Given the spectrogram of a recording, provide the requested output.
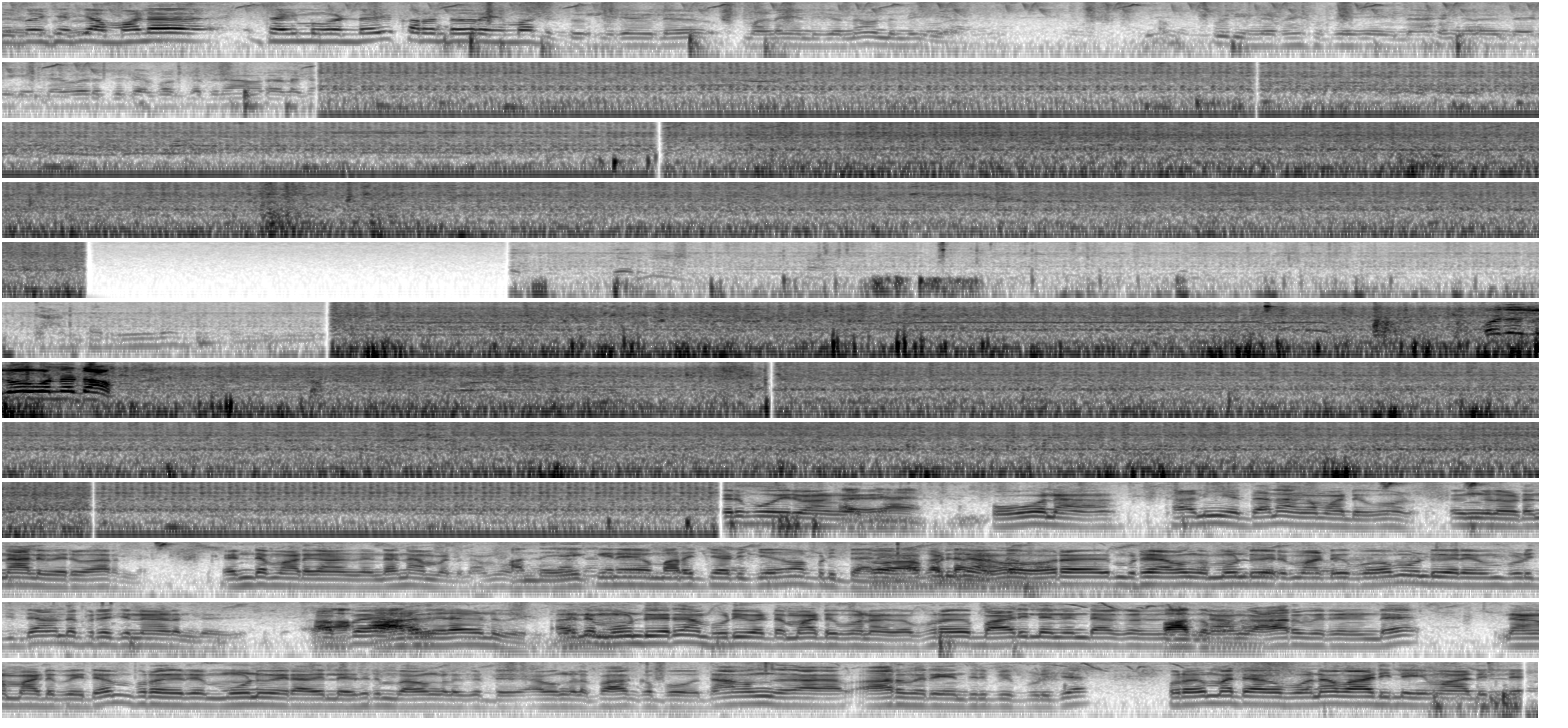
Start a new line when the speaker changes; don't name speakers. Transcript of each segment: இப்போ சரியா மழை டைமுகளில் கரண்ட் வரைய மாட்டேது
இரவில் மழை என்று சொன்னால் ஒன்றும் தெரியாது அப்படி நிறைய பேர் நாங்கள் இந்த
கொஞ்சம் ஸ்லோ பண்ணட்டாம்
பேர் போயிடுவாங்க போனா தனியை தானே அங்கே மாட்டு போகணும். எங்களோட நாலு பேர் வரல. எந்த மாடு காணலண்டா நான் மட்டும் தான்
அந்த ஏற்கனவே மறைச்சு அடிச்சதும்
ஓ
அப்படித்தானே
அப்படிதான். ஒரு அவங்க மூன்று பேர் மாட்டுக்கு போக மூன்று பேரை பிடிச்சிட்டு அந்த பிரச்சனை நடந்தது. அப்போ
ஆறு பேரா ஏழு பேர்?
அதுல மூணு பேர் தான் பொடி வெட்ட மாட்டுக்கு போனாங்க. அப்புறம் பாடியில் நின்றாக்கள்
பார்க்க
நாங்க ஆறு பேர் நின்று நாங்க மாட்டு போயிட்டோம். ஒரு மூணு பேர் அதில் திரும்ப அவங்களுக்கிட்டு அவங்கள பார்க்க போகுது அவங்க ஆறு பேரையும் திருப்பி பிடிச்ச அப்புறம் மாட்டாக போனால் வாடிலையும் மாடில்லை இப்போ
